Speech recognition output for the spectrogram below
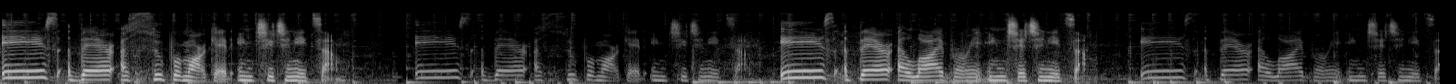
Is there a supermarket in Chichen Itza? Is there a supermarket in Chichen Itza? Is there a library in Chichen Itza? Is there a library in Chichen Itza?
